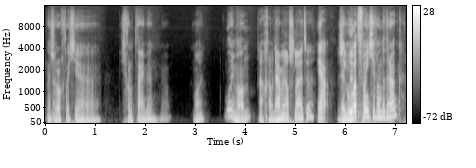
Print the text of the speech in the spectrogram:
En zorg dat, je, dat je gewoon op tijd bent. Ja. Mooi. Mooi man. Nou, gaan we daarmee afsluiten. Ja. En zien we wat vond je van de drank?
